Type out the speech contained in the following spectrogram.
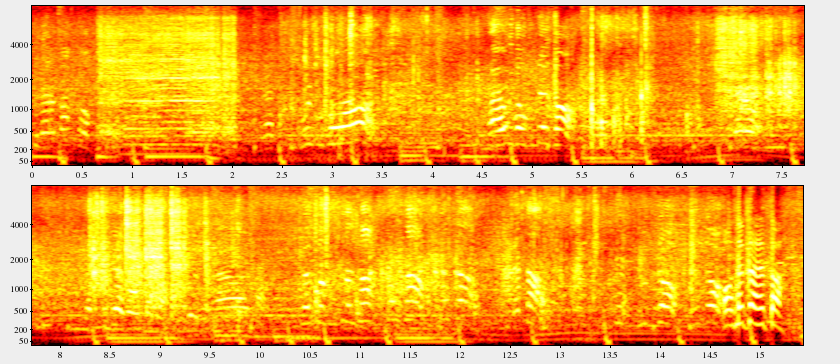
그대로 빡고. 그래, 물 무거워. 자, 여기서 운전서. 그대로. 자, 준비해서 온다가. 운전서, 운전서, 운전서, 운전서. 됐다. 운전서, 운전서. 어, 됐다, 됐다.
